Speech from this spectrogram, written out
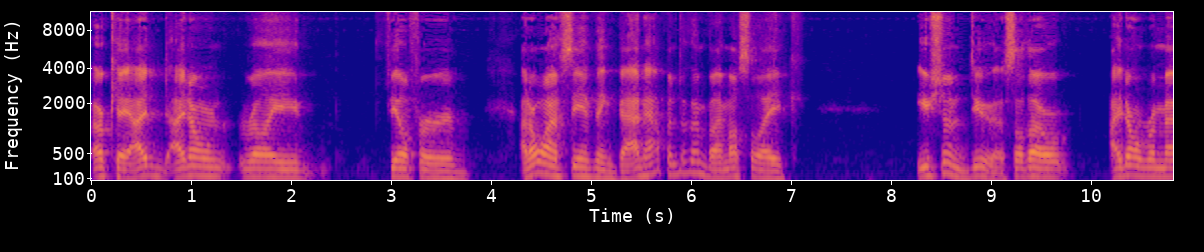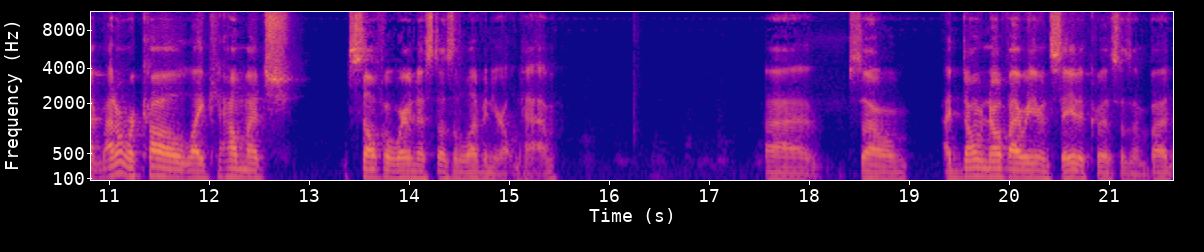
okay, I I don't really feel for. I don't want to see anything bad happen to them, but I'm also like, you shouldn't do this. Although I don't remember. I don't recall like how much self awareness does an eleven year old have. Uh, so I don't know if I would even say a criticism, but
